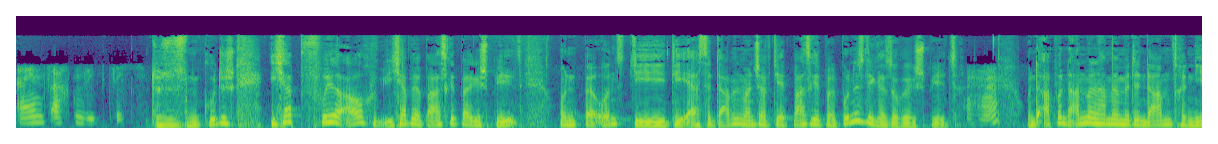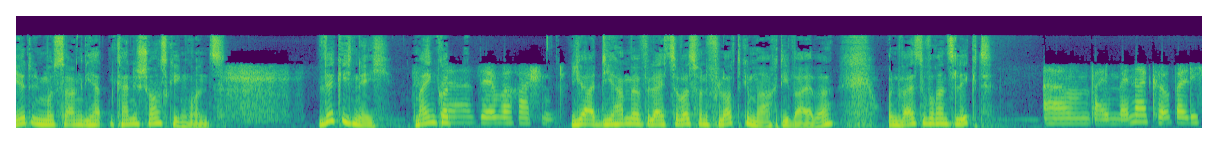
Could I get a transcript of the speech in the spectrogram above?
1,78. Das ist ein gutes. Ich habe früher auch, ich habe ja Basketball gespielt und bei uns die die erste Damenmannschaft, die hat Basketball Bundesliga sogar gespielt. Und ab und an mal haben wir mit den Damen trainiert und ich muss sagen, die hatten keine Chance gegen uns. Wirklich nicht. Mein Gott. Sehr, sehr überraschend. Ja, die haben wir vielleicht sowas von flott gemacht, die Weiber. Und weißt du, woran es liegt? Ähm, weil Männer körperlich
